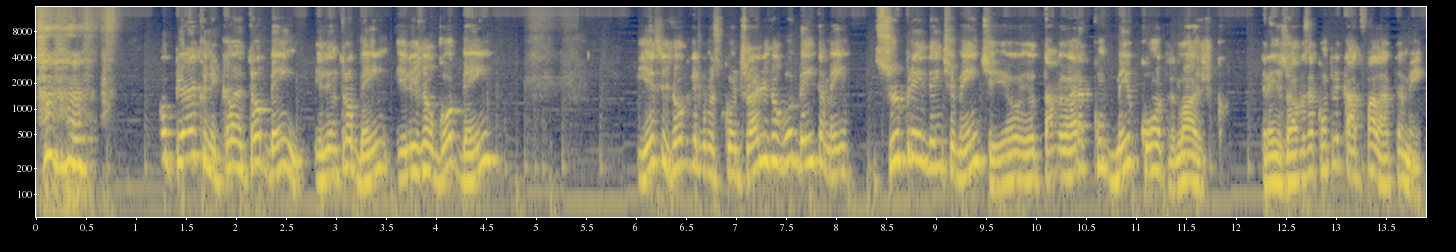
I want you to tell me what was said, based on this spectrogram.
o pior é que o Nicão entrou bem, ele entrou bem, ele jogou bem, e esse jogo que ele começou a continuar, ele jogou bem também surpreendentemente, eu, eu, tava, eu era meio contra, lógico. Três jogos é complicado falar também.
